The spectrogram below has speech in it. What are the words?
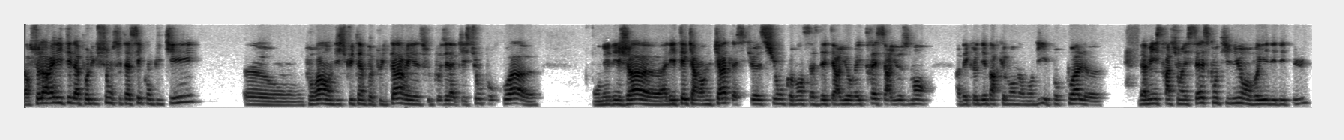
Alors, sur la réalité de la production, c'est assez compliqué. Euh, on pourra en discuter un peu plus tard et se poser la question pourquoi euh, on est déjà euh, à l'été 44, la situation commence à se détériorer très sérieusement avec le débarquement de Normandie et pourquoi l'administration SS continue à envoyer des détenus,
